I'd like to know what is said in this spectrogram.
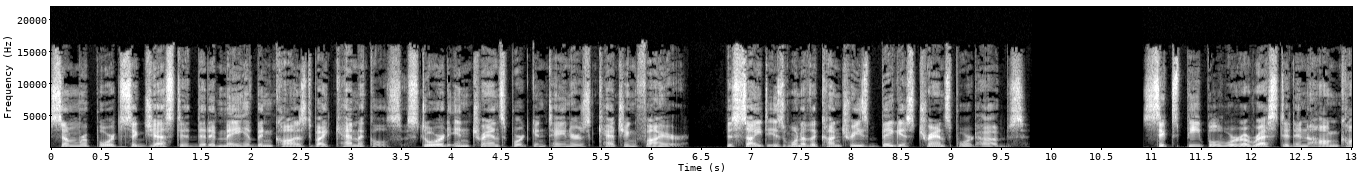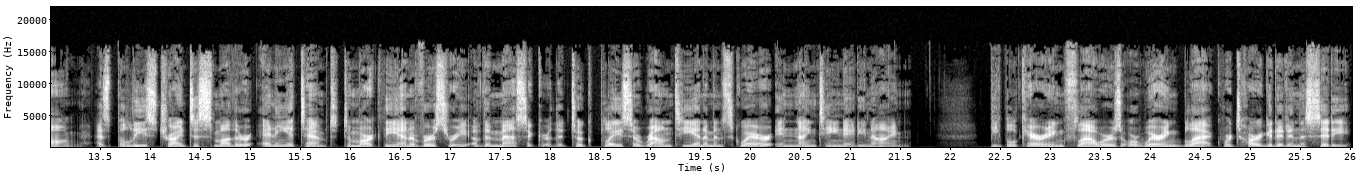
Some reports suggested that it may have been caused by chemicals stored in transport containers catching fire. The site is one of the country's biggest transport hubs. Six people were arrested in Hong Kong as police tried to smother any attempt to mark the anniversary of the massacre that took place around Tiananmen Square in 1989. People carrying flowers or wearing black were targeted in the city,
